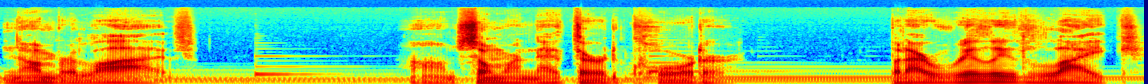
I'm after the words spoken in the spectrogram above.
number live um, somewhere in that third quarter. But I really like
